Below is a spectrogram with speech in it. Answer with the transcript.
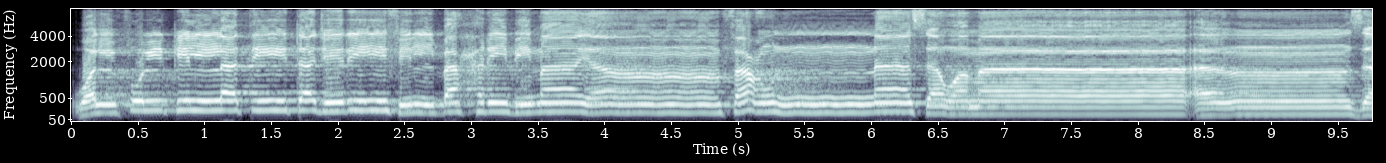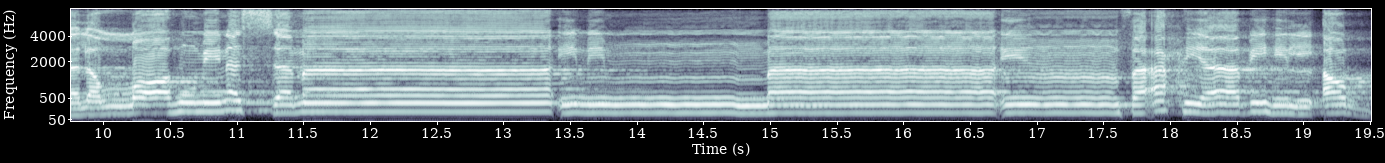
والفلك التي تجري في البحر بما ينفع الناس وما أنزل الله من السماء من ماء فأحيا به الأرض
